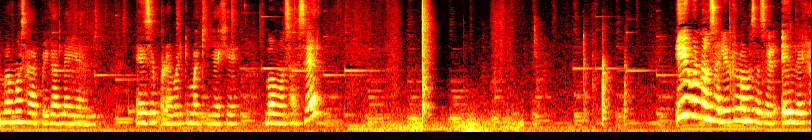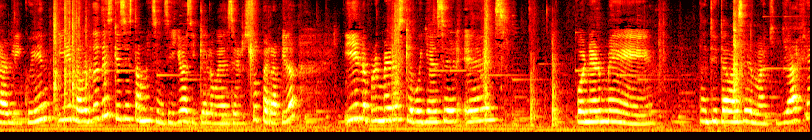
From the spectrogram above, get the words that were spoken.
vamos a pegarle al ese para ver qué maquillaje vamos a hacer. Bueno, salió que vamos a hacer el de Harley Quinn y la verdad es que ese está muy sencillo, así que lo voy a hacer súper rápido. Y lo primero es que voy a hacer es ponerme tantita base de maquillaje.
